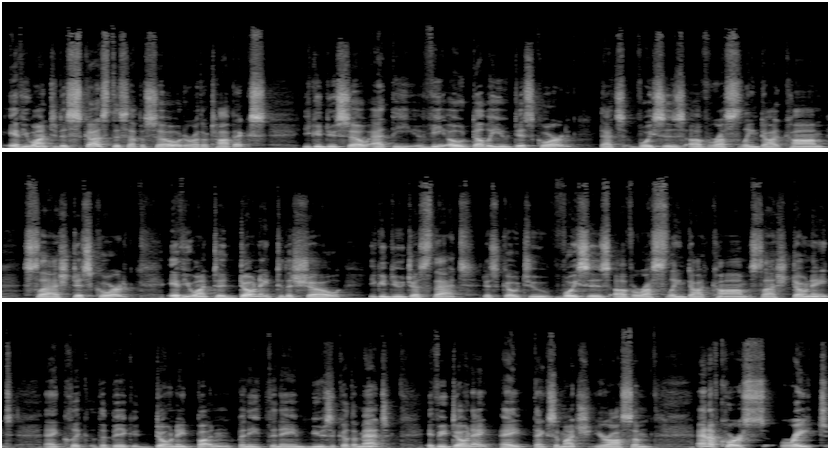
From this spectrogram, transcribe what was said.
If you want to discuss this episode or other topics, you can do so at the VOW Discord. That's voicesofwrestling.com slash discord. If you want to donate to the show, you can do just that. Just go to voicesofwrestling.com slash donate and click the big donate button beneath the name Music of the Mat. If you donate, hey, thanks so much. You're awesome. And of course, rate,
